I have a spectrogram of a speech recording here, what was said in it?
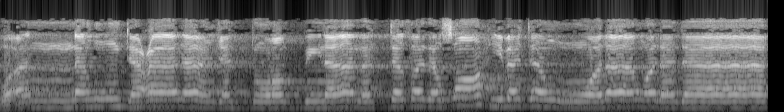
وأنه تعالى جد ربنا ما اتخذ صاحبة ولا ولدا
